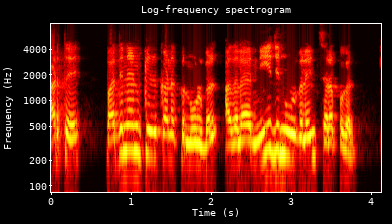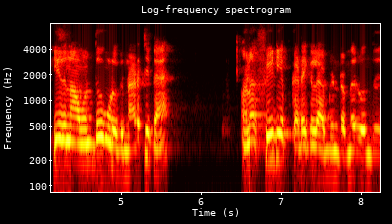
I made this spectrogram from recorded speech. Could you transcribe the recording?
அடுத்து பதினெண் கீழ்கணக்கு நூல்கள் அதில் நீதி நூல்களின் சிறப்புகள். இது நான் வந்து உங்களுக்கு நடத்திட்டேன். ஆனால் பிடிஎஃப் கிடைக்கல அப்படின்ற மாதிரி வந்து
